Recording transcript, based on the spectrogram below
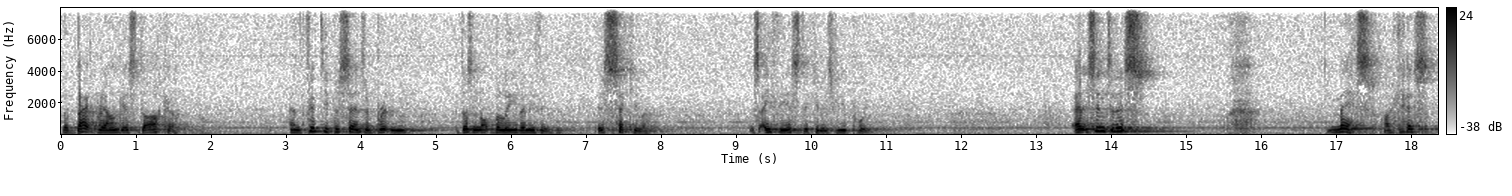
the background gets darker. And 50% of Britain does not believe anything. It's secular. It's atheistic in its viewpoint. And it's into this mess, I guess,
